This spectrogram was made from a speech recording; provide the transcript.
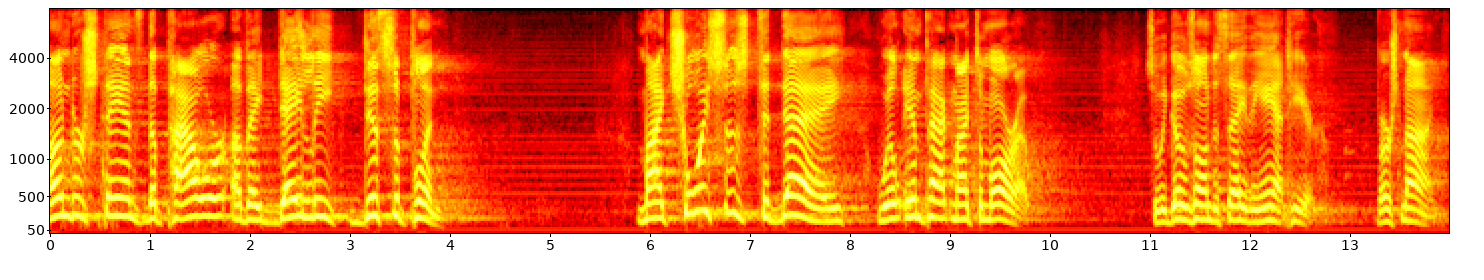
understands the power of a daily discipline. My choices today will impact my tomorrow. So he goes on to say the ant here, verse 9.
